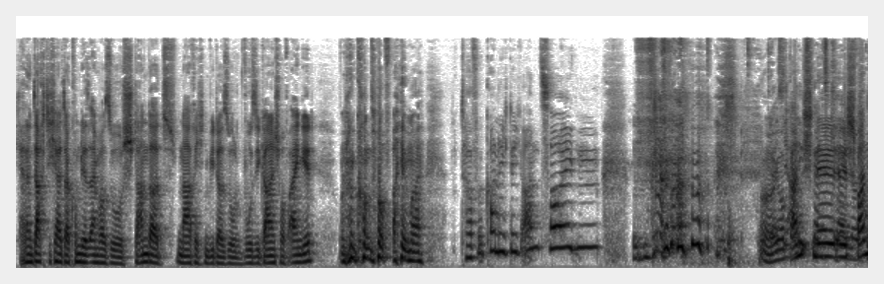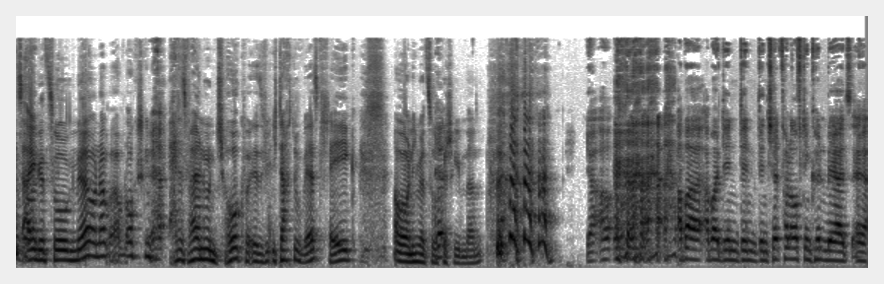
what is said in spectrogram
ja, dann dachte ich halt, da kommt jetzt einfach so Standardnachrichten wieder so, wo sie gar nicht drauf eingeht. Und dann kommt auf einmal, dafür kann ich dich anzeigen. Ja, ich ja auch nicht ganz ganz schnell klein äh, Schwanz geworden. eingezogen, ne? Und hab, hab auch geschrieben, Ja. ja. das war ja nur ein Joke. Also Ich dachte, du wärst fake. Aber auch nicht mehr zurückgeschrieben dann. Ja, aber, aber, aber den, den, den Chatverlauf, den könnten wir jetzt äh,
